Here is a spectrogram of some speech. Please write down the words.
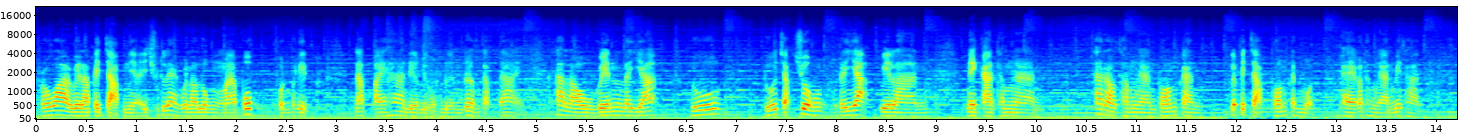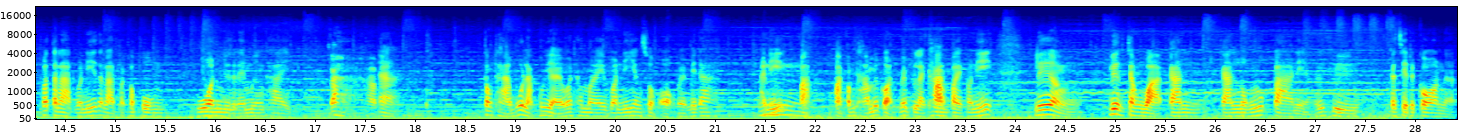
เพราะว่าเวลาไปจับเนี่ยไอชุดแรกเวลาลงมาปุ๊บผลผลิตนับไป 5 เดือนหรือ 6 เดือนเริ่มจับได้ ถ้าเราเว้นระยะรู้รู้จักช่วงระยะเวลาในการทำงาน ถ้าเราทำงานพร้อมกัน แล้วไปจับพร้อมกันหมด แพรก็ทำงานไม่ทัน เพราะตลาดวันนี้ตลาดปลากระพงวนอยู่แต่ในเมืองไทยอ่าครับอ่า ต้องถามผู้หลักผู้ใหญ่ว่าทำไมวันนี้ยังส่งออกไปไม่ได้ อันนี้อืมปักปักคำถามไว้ก่อนไม่เป็นไรครับข้ามไปคราวนี้เรื่องเรื่องจังหวะการการลงลูกปลาเนี่ยก็คือเกษตรกรอะ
